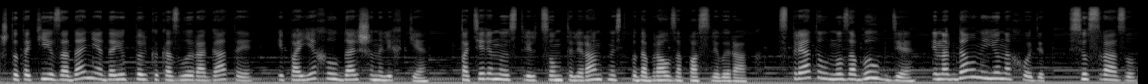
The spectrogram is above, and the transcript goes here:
что такие задания дают только козлы рогатые, и поехал дальше налегке. Потерянную стрельцом толерантность подобрал запасливый рак. Спрятал, но забыл где. Иногда он ее находит, всю сразу,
